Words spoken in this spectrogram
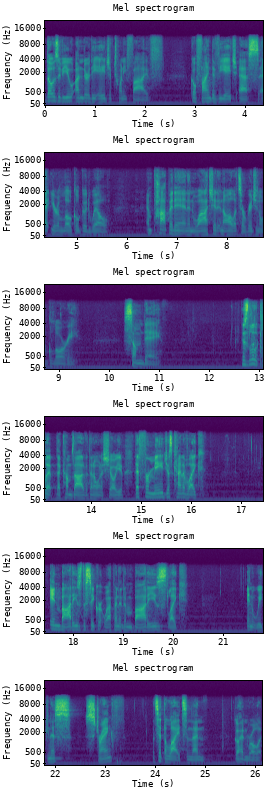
Those of you under the age of 25, go find a VHS at your local Goodwill and pop it in and watch it in all its original glory someday. There's a little clip that comes out of it that I want to show you that for me just kind of like embodies the secret weapon. It embodies like in weakness, strength. Let's hit the lights and then go ahead and roll it.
